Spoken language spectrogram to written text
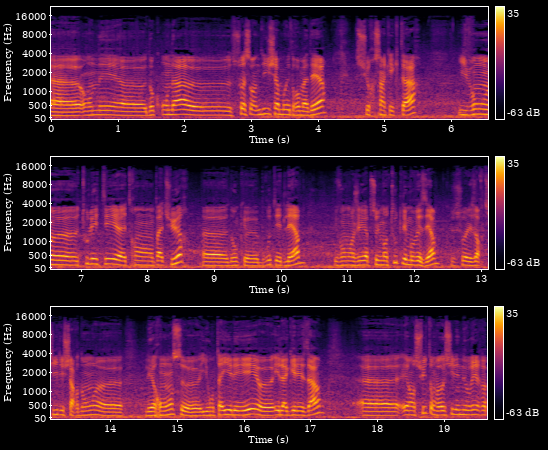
Euh, on, est, euh, donc on a 70 euh, chameaux et dromadaires sur 5 hectares. Ils vont tout l'été être en pâture, donc brouter de l'herbe. Ils vont manger absolument toutes les mauvaises herbes, que ce soit les orties, les chardons, les ronces. ils vont tailler les haies, élaguer les arbres. et ensuite, on va aussi les nourrir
